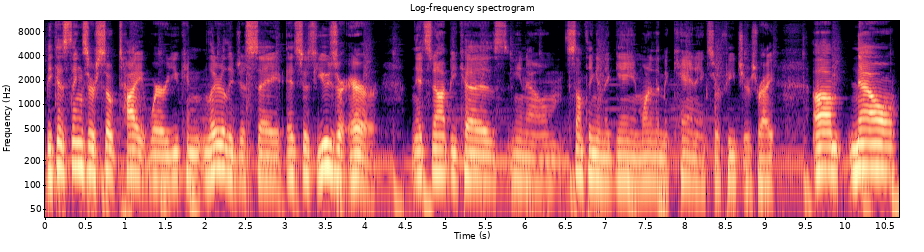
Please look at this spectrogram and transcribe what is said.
because things are so tight where you can literally just say it's just user error. It's not because, you know, something in the game, one of the mechanics or features, right? Um, now,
